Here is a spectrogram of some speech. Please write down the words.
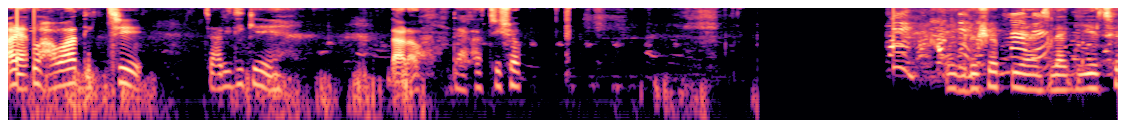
আর এত হাওয়া দিচ্ছে চারিদিকে। দাঁড়াও দেখাচ্ছি সব। এগুলো সব পেঁয়াজ লাগিয়েছে।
